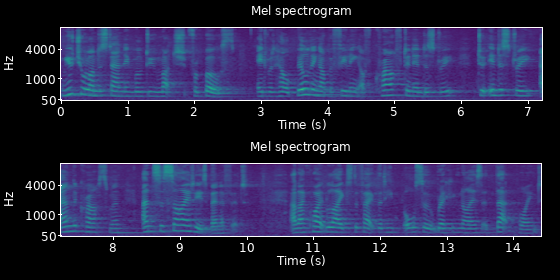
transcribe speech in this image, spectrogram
mutual understanding will do much for both. It would help building up a feeling of craft in industry, to industry and the craftsmen and society's benefit. And I quite liked the fact that he also recognized at that point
